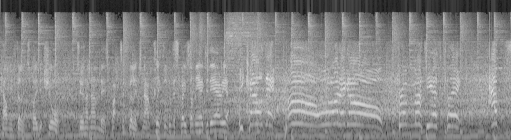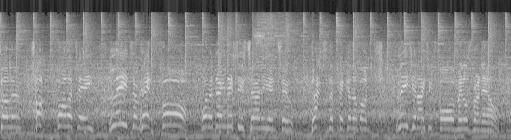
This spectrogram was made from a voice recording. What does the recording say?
Kalvin Phillips plays it short to Hernandez. Back to Phillips. Now Klich, look at the space on the edge of the area. He curls it! Oh, what a goal from Mateusz Klich. Absolute top quality. Leeds have hit four. What a day this is turning into. That's the pick of the bunch. Leeds United 4, Middlesbrough nil.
